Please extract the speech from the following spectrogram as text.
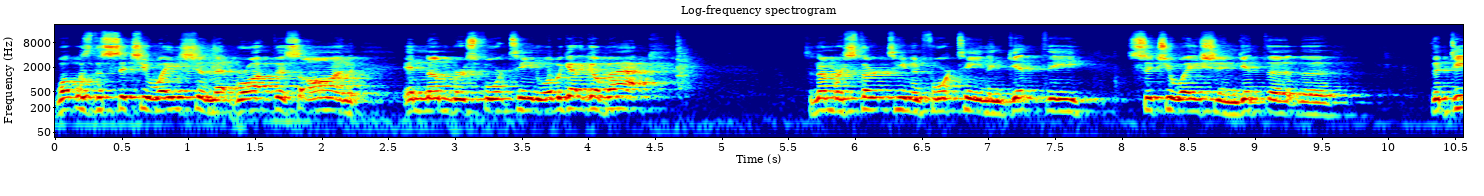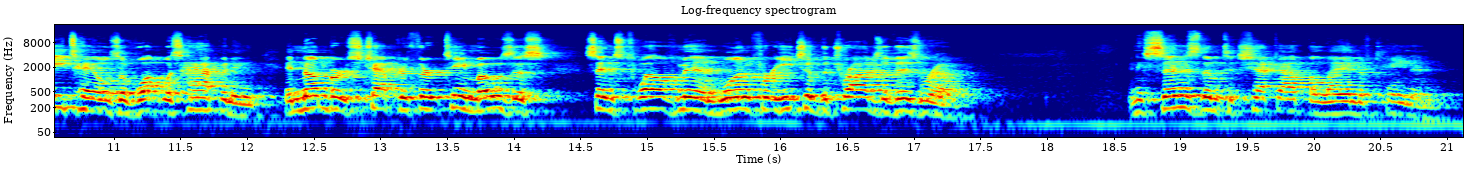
What was the situation that brought this on in Numbers 14? Well, we got to go back to Numbers 13 and 14 and get the situation, get the, the, the details of what was happening. In Numbers chapter 13, Moses sends 12 men, one for each of the tribes of Israel. And he sends them to check out the land of Canaan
